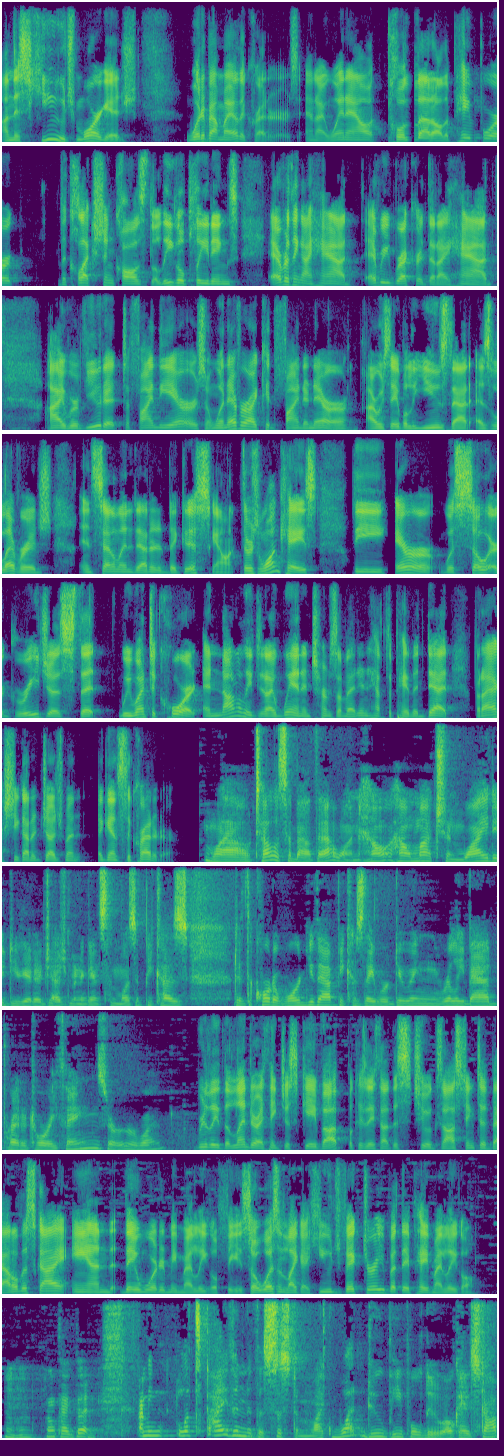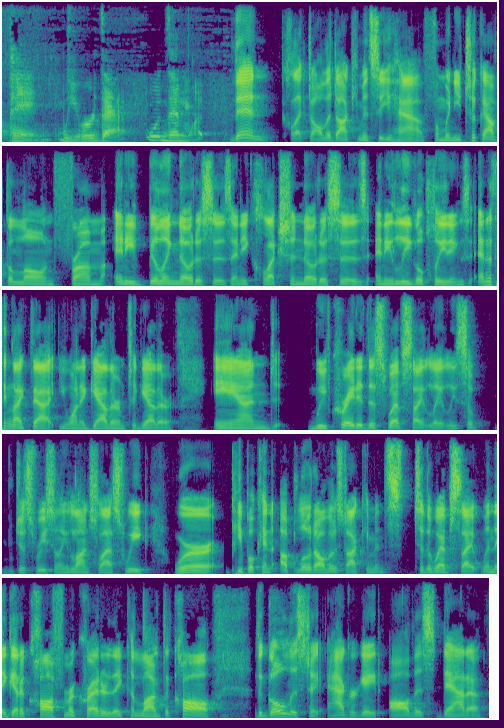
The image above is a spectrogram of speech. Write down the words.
on this huge mortgage. What about my other creditors? And I went out, pulled out all the paperwork, the collection calls, the legal pleadings, everything I had, every record that I had. I reviewed it to find the errors. And whenever I could find an error, I was able to use that as leverage in settling it at a big discount. There's one case, the error was so egregious that we went to court. And not only did I win in terms of I didn't have to pay the debt, but I actually got a judgment against the creditor. Wow, tell us about that one. How how much and why did you get a judgment against them? Was it because did the court award you that because they were doing really bad predatory things or, or what? really the lender I think just gave up because they thought this is too exhausting to battle this guy, and they awarded me my legal fees. So it wasn't like a huge victory, but they paid my legal. Mm-hmm. Okay, good. I mean, let's dive into the system. Like, what do people do? Okay, stop paying. We heard that. Then what? Then collect all the documents that you have from when you took out the loan, from any billing notices, any collection notices, any legal pleadings, anything like that. You want to gather them together. And we've created this website lately so just recently launched last week where people can upload all those documents to the website. When they get a call from a creditor they can log the call. The goal is to aggregate all this data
